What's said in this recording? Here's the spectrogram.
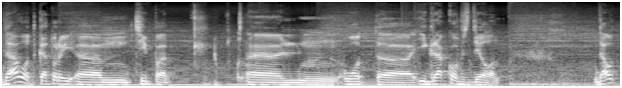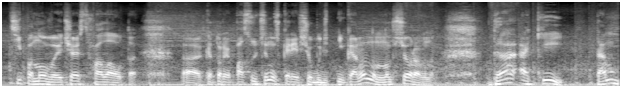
да, вот, который, эм, типа, э, от э, игроков сделан. Да, вот типа новая часть Fallout, э, которая, по сути, ну, скорее всего, будет не каноном, но все равно. Да, окей, там,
